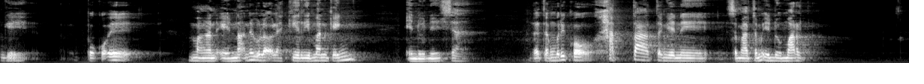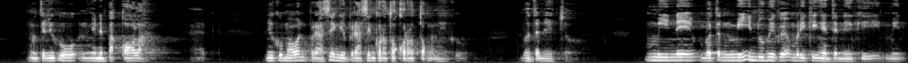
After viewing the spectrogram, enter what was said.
Nggih. Pokoknya mangan enak nih kalau oleh kiriman king Indonesia. Datang mereka hatta tengene semacam Indomaret. Mungkin niku ngene bakola. Niku mawon berasing nggih berasing krotok-krotok niku. Mboten itu. Mine mboten mie Indomie koyo mriki ngenten iki. Mine,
